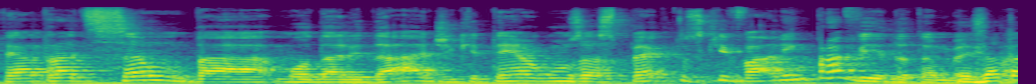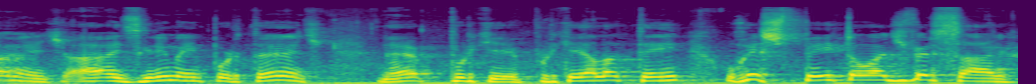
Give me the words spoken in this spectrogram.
Tem a tradição da modalidade que tem alguns aspectos que valem para a vida também. Exatamente. Né? A esgrima é importante, né? Por quê? Porque ela tem o respeito ao adversário,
